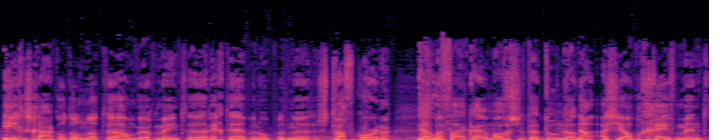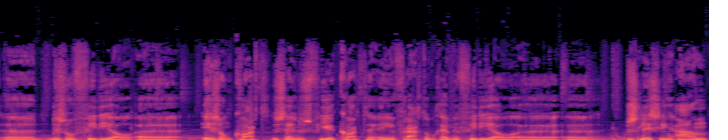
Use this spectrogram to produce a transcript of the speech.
ingeschakeld... omdat uh, Hamburg meent uh, recht te hebben op een uh, strafcorner. Ja, hoe vaak mogen ze dat doen dan? Nou, als je op een gegeven moment dus zo'n video in zo'n kwart... dus zijn dus vier kwarten... en je vraagt op een gegeven moment een videobeslissing aan...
